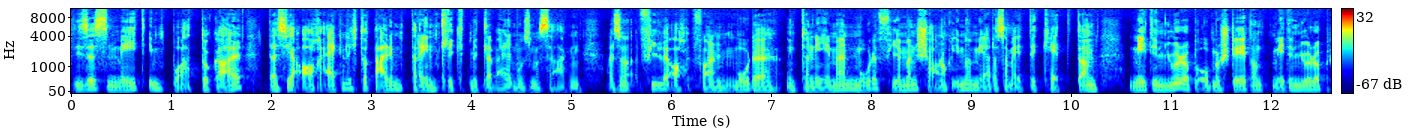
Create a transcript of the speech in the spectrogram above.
dieses Made in Portugal, das ja auch eigentlich total im Trend liegt mittlerweile, muss man sagen. Also viele auch vor allem Modeunternehmen, Modefirmen schauen auch immer mehr, dass am Etikett dann Made in Europe oben steht und Made in Europe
